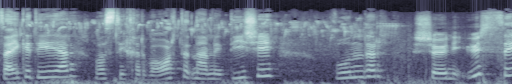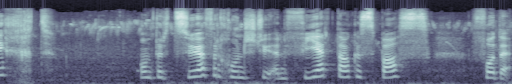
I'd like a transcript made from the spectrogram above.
zeige dir, was dich erwartet, nämlich diese wunderschöne Aussicht. Und dazu bekommst du einen Viertagespass von der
